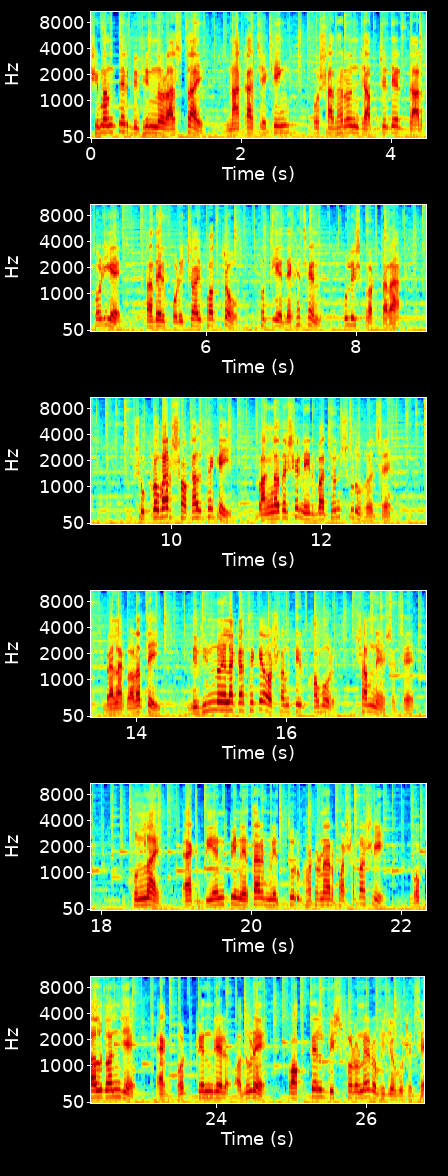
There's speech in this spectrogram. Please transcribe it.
সীমান্তের বিভিন্ন রাস্তায় নাকা চেকিং ও সাধারণ যাত্রীদের দাঁড় করিয়ে তাদের পরিচয়পত্র খতিয়ে দেখেছেন পুলিশ কর্তারা। শুক্রবার সকাল থেকেই বাংলাদেশে নির্বাচন শুরু হয়েছে। বেলা গড়াতেই বিভিন্ন এলাকা থেকে অশান্তির খবর সামনে এসেছে। খুলনায় এক বিএনপি নেতার মৃত্যুর ঘটনার পাশাপাশি গোপালগঞ্জে এক ভোট কেন্দ্রের অদূরে ককটেল বিস্ফোরণের অভিযোগ উঠেছে।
